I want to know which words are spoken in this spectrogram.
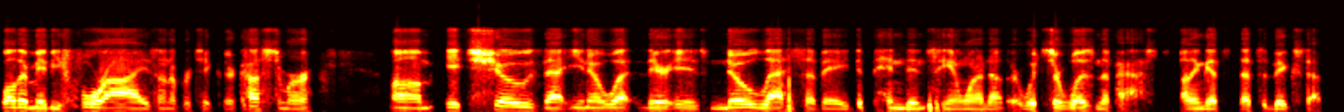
while there may be four eyes on a particular customer, um, it shows that, you know what, there is no less of a dependency on one another, which there was in the past. I think that's, that's a big step.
